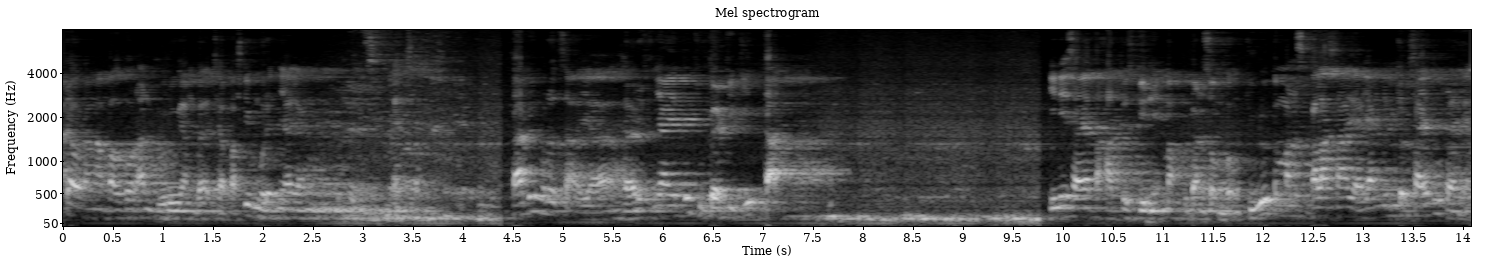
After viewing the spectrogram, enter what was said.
ada orang hafal Quran guru yang baca, pasti muridnya yang baca. Tapi menurut saya harusnya itu juga di kita. Ini saya tahadus di nikmah bukan sombong. Dulu teman sekolah saya yang nyucup saya itu banyak.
